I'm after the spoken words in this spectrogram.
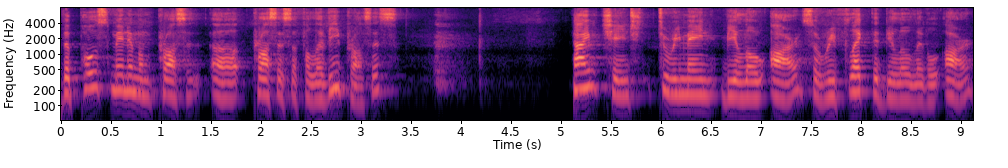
the post-minimum process, uh, process of a Lévy process, time changed to remain below R, so reflected below level R.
